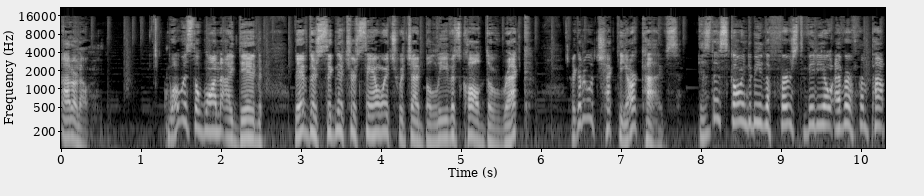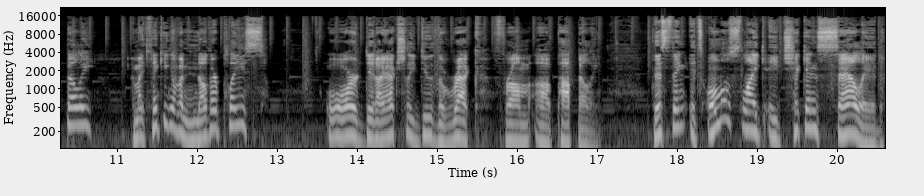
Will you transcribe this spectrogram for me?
I don't know. what was the one I did? They have their signature sandwich, which I believe is called the Wreck. I gotta go check the archives. Is this going to be the first video ever from Potbelly? Am I thinking of another place? Or did I actually do the Wreck from uh, Potbelly? This thing, it's almost like a chicken salad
